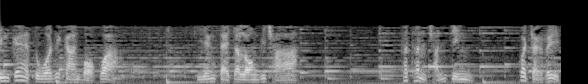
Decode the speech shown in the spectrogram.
จึงแก้ตัวด้วยการบอกว่าเพียงแต่จะลองวิชา ถ้าท่านฉันจริง ก็จะรีบ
